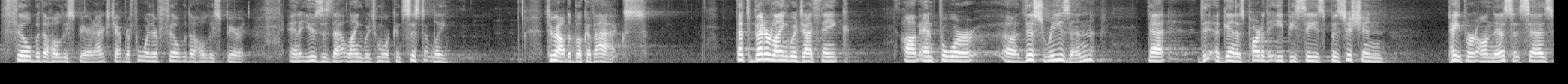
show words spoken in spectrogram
filled with the Holy Spirit. Acts chapter 4, they're filled with the Holy Spirit. And it uses that language more consistently throughout the book of Acts. That's better language, I think. Um, and for uh, this reason, that the, again, as part of the EPC's position paper on this, it says,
